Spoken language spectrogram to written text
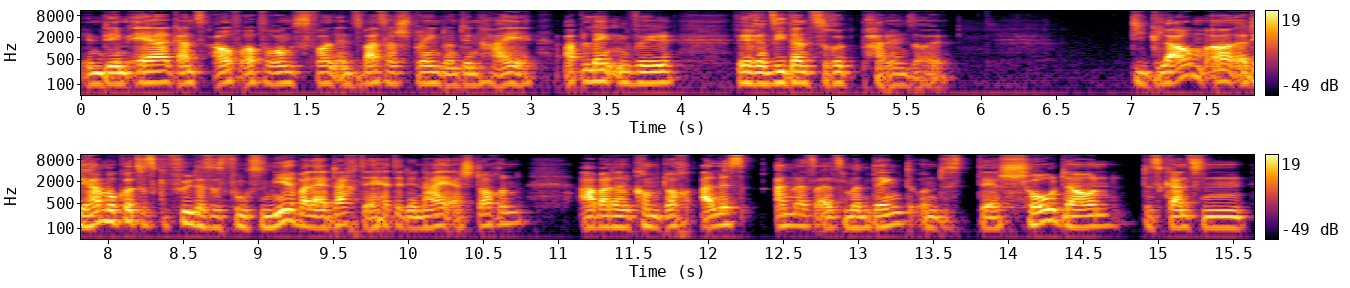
indem er ganz aufopferungsvoll ins Wasser springt und den Hai ablenken will, während sie dann zurückpaddeln soll die glauben, äh, die haben auch kurz das Gefühl, dass es funktioniert, weil er dachte, er hätte den Hai erstochen, aber dann kommt doch alles anders, als man denkt und der Showdown des ganzen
